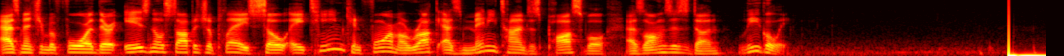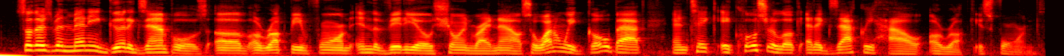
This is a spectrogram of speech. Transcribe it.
As mentioned before, there is no stoppage of play, so a team can form a ruck as many times as possible as long as it's done legally. So there's been many good examples of a ruck being formed in the video showing right now. So why don't we go back and take a closer look at exactly how a ruck is formed.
